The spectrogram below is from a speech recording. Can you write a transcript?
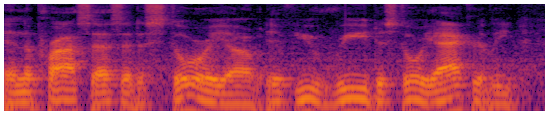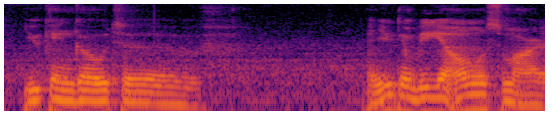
in the process of the story, um, if you read the story accurately, you can go to and you can be your own smart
